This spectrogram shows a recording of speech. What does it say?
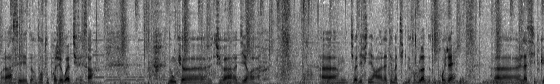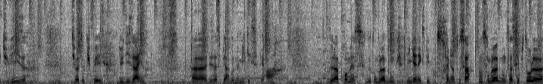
Voilà, c'est dans, tout projet web, tu fais ça. Donc euh, tu vas dire, euh, euh, tu vas définir la thématique de ton blog, de ton projet, la cible que tu vises. Tu vas t'occuper du design, des aspects ergonomiques, etc de la promesse de ton blog. Donc Lingen explique très bien tout ça dans son blog. Donc ça c'est plutôt la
